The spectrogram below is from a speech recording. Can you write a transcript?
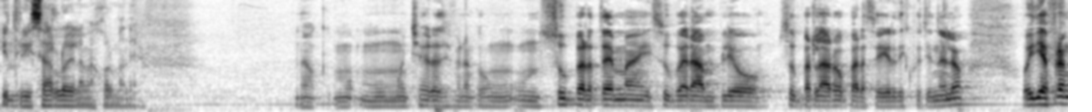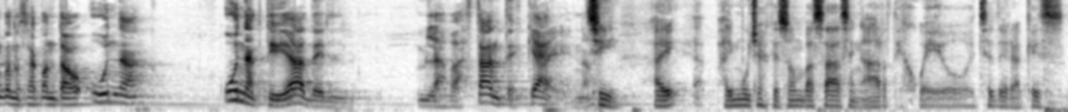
Y utilizarlo de la mejor manera. No, mu- mu- muchas gracias, Franco. Un, un súper tema y súper amplio, súper largo para seguir discutiéndolo. Hoy día Franco nos ha contado una, una actividad de las bastantes que hay, ¿no? Sí, hay, hay muchas que son basadas en arte, juego, etcétera, que es,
